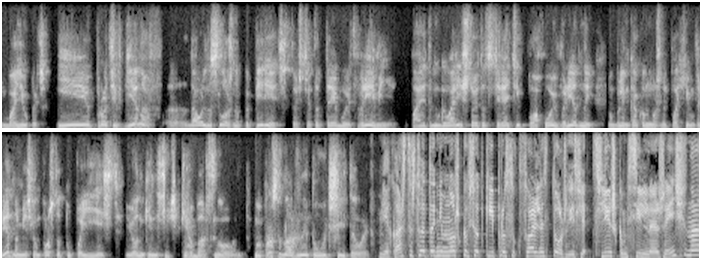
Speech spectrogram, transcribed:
баюкать. И против генов э, довольно сложно попереть, то есть это требует времени. Поэтому говорить, что этот стереотип плохой, вредный, ну, блин, как он может быть плохим, вредным, если он просто тупо есть, и он генетически обоснован. Мы просто должны это учитывать. Мне кажется, что это немножко все-таки и про сексуальность тоже. Если слишком сильная женщина,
